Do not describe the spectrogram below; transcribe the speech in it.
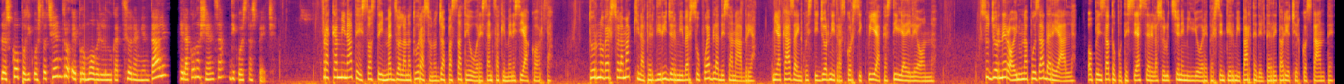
Lo scopo di questo centro è promuovere l'educazione ambientale e la conoscenza di questa specie. Fra camminate e soste in mezzo alla natura sono già passate ore senza che me ne sia accorta. Torno verso la macchina per dirigermi verso Puebla de Sanabria, mia casa in questi giorni trascorsi qui a Castiglia de León. Soggiornerò in una posada real. Ho pensato potesse essere la soluzione migliore per sentirmi parte del territorio circostante,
